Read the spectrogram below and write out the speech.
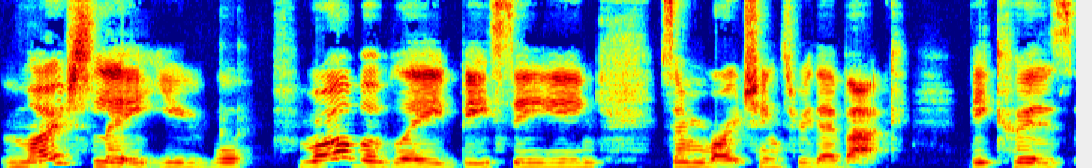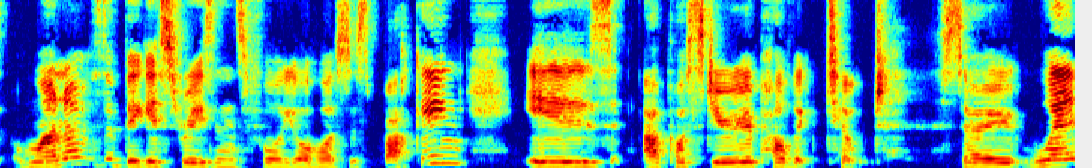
Mostly, you will probably be seeing some roaching through their back because one of the biggest reasons for your horse's bucking is a posterior pelvic tilt. So, when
